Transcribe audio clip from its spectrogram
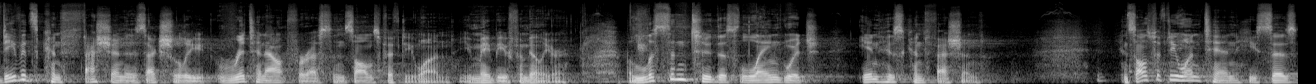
David's confession is actually written out for us in Psalms 51. You may be familiar. But listen to this language in his confession. In Psalms 51:10, he says,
